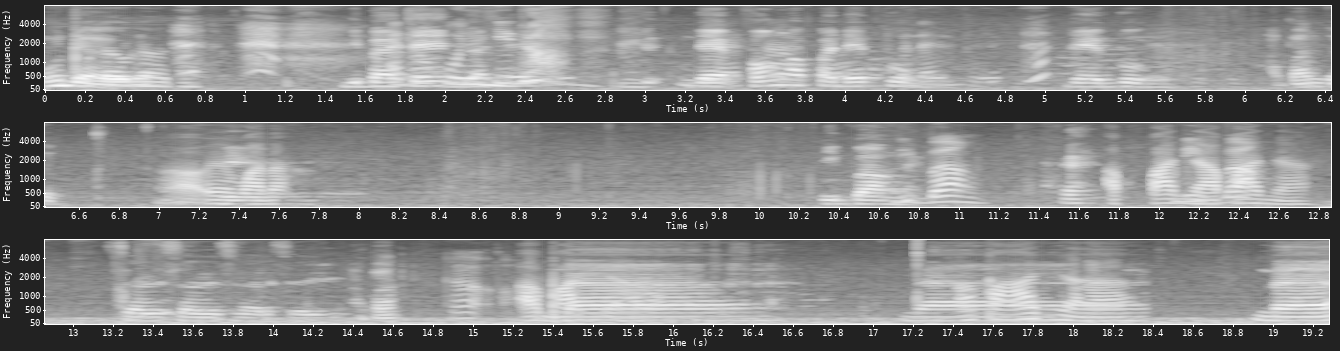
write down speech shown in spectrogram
Udah, udah udah. Dibaca aduh kunci dong Depong apa Depung? Debung. Apaan tuh? ah, yang Di- mana Di bank. di bank apanya Di bak. apanya Sorry, sorry, sorry, sorry. Apa? Oh, apanya Nah, nah, Apanya? Nah,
